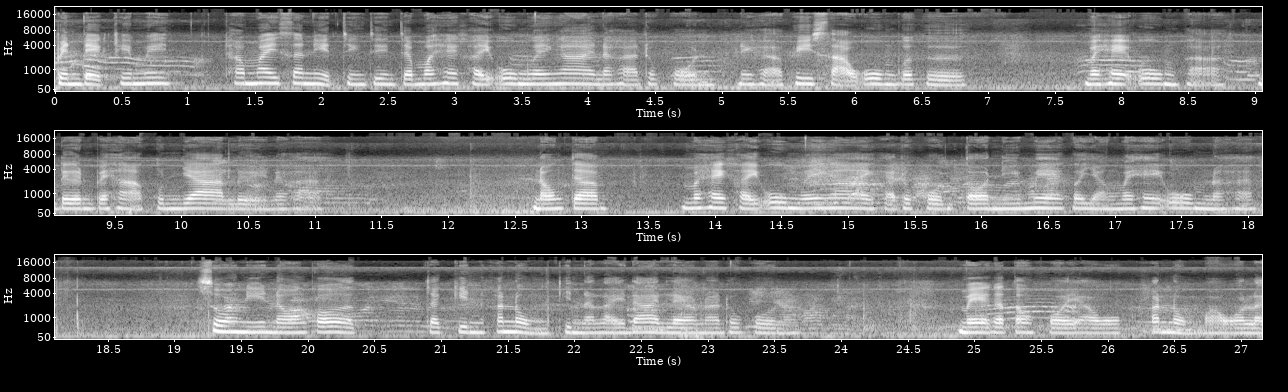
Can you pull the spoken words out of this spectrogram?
เป็นเด็กที่ไม่ ถ้าไม่สนิทจริงๆ จะไม่ให้ใครอุ้มง่าย ๆนะคะ ทุกคนนี่ค่ะ พี่สาวอุ้มก็คือ ไม่ให้อุ้มค่ะ เดินไปหาคุณย่าเลยนะคะ น้องจะไม่ให้ใครอุ้มง่ายๆ ค่ะ ทุกคนตอนนี้แม่ก็ยังไม่ให้อุ้มนะคะช่วงนี้น้องก็จะกินขนมกินอะไรได้แล้วนะ ทุกคน แม่ก็ต้องคอยเอาขนมเอาอะไร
